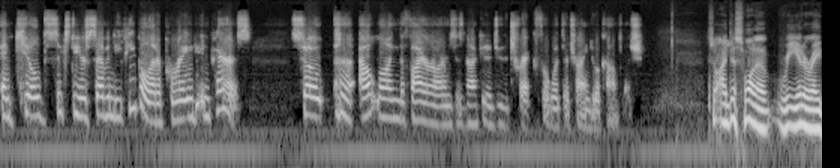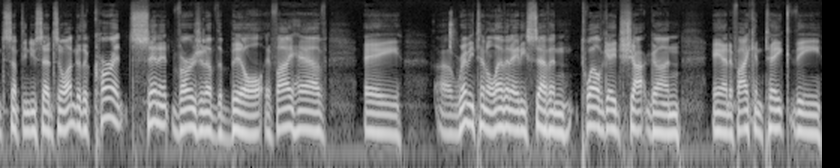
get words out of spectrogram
and killed 60 or 70 people at a parade in Paris. So outlawing the firearms is not going to do the trick for what they're trying to accomplish. So I just want to reiterate something you said. So under the current Senate version of the bill, if I have a uh, Remington 1187 12 gauge shotgun, and if I can take the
